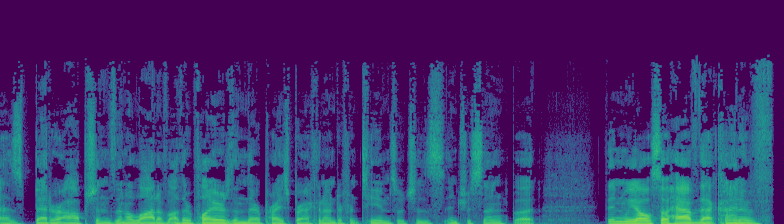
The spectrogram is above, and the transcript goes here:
as better options than a lot of other players in their price bracket on different teams, which is interesting. But then we also have that kind of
